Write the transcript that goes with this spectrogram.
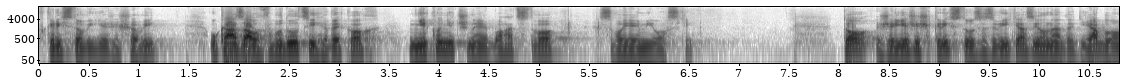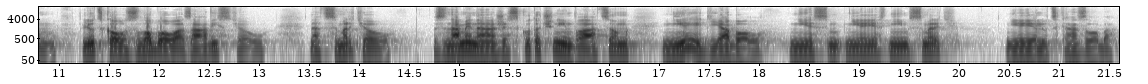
v Kristovi Ježišovi, ukázal v budúcich vekoch nekonečné bohatstvo svojej milosti. To, že Ježiš Kristus zvíťazil nad diablom, ľudskou zlobou a závisťou, nad smrťou, znamená, že skutočným vládcom nie je diabol, nie, nie je s ním smrť, nie je ľudská zloba.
